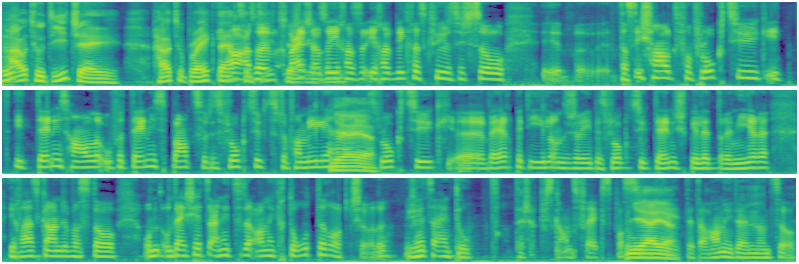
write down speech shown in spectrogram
How to DJ, how to breakdance Ja, also, DJ. weißt, also ich habe ich hab wirklich das Gefühl, es ist so, äh, das ist halt vom Flugzeug in, in die Tennishalle auf den Tennisplatz, für das Flugzeug zu der Familie Ja, haben, ja. das Flugzeug äh, Werbedeal und schreiben, das Flugzeug Tennis spielen, trainieren. Ich weiß gar nicht, was da, und, und er ist jetzt auch nicht zu der Anekdote Roger, oder? Ist jetzt ein, du, da ist etwas ganz Fräges passiert, Ja, ja. dort, da habe ich dann und so.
